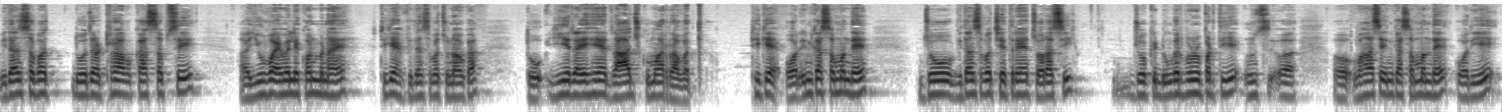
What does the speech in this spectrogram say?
विधानसभा दो हज़ार अठारह का सबसे युवा एमएलए कौन बना है? ठीक है, विधानसभा चुनाव का। तो ये रहे हैं राजकुमार रावत, ठीक है, और इनका संबंध है, जो विधानसभा क्षेत्र है चौरासी, जो कि डूंगरपुर में पड़ती है उन वहाँ से इनका संबंध है, और ये,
